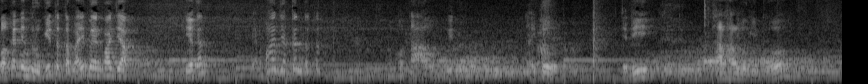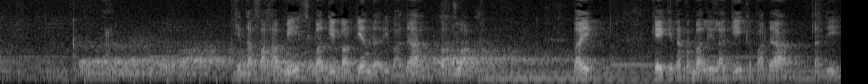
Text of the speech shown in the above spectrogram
bahkan yang rugi tetap aja bayar pajak ya kan bayar pajak kan tetap nggak mau tahu gitu nah itu jadi hal-hal begitu kita fahami sebagai bagian daripada perjuangan baik Oke, kita kembali lagi kepada tadi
